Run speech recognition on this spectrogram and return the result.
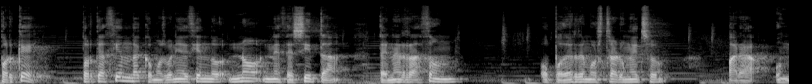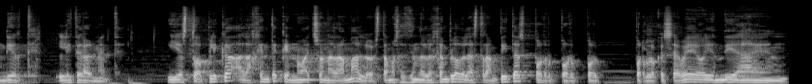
¿Por qué? Porque Hacienda, como os venía diciendo, no necesita tener razón o poder demostrar un hecho para hundirte, literalmente. Y esto aplica a la gente que no ha hecho nada malo. Estamos haciendo el ejemplo de las trampitas por, lo que se ve hoy en día en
